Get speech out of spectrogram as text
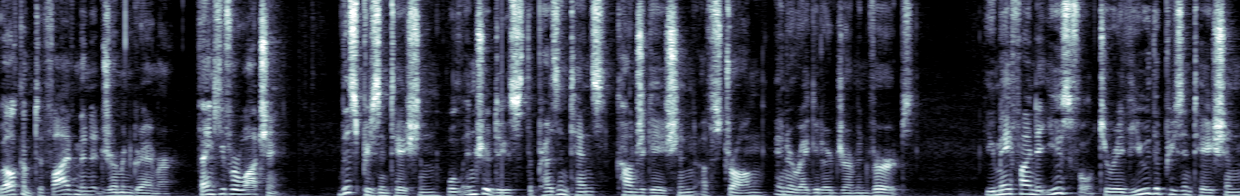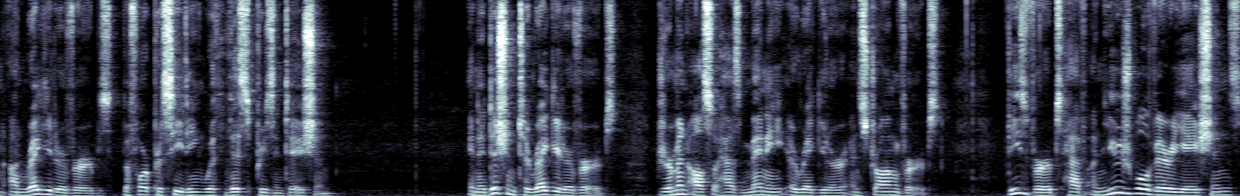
Welcome to 5 Minute German Grammar. Thank you for watching. This presentation will introduce the present tense conjugation of strong and irregular German verbs. You may find it useful to review the presentation on regular verbs before proceeding with this presentation. In addition to regular verbs, German also has many irregular and strong verbs. These verbs have unusual variations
